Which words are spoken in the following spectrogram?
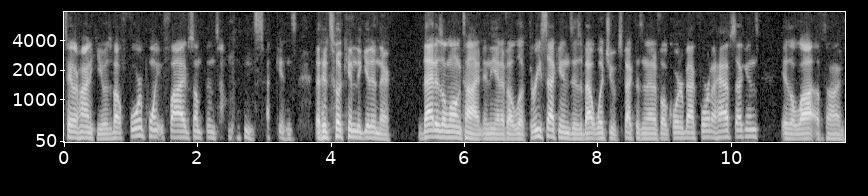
Taylor Heinicke. It was about 4.5 something something seconds that it took him to get in there. That is a long time in the NFL. Look, three seconds is about what you expect as an NFL quarterback. Four and a half seconds is a lot of time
